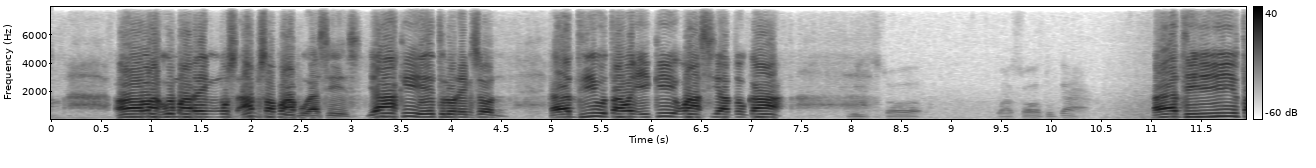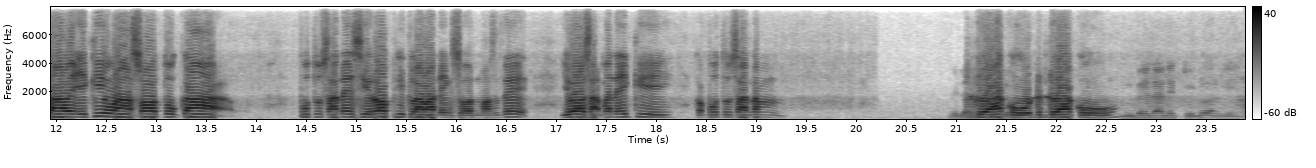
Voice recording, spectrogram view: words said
eh, lahu maring Mus'ab sapa Abu Aziz. Ya aki eh, dulur ingsun. Hadi utawi iki wasiatuka. Wiso. Waso tuka. Hadi utawi iki wasatuka. Putusane sira bi kelawan ingsun. Maksudnya ya sakmene iki keputusanem Dendo aku, dendo aku. Mbelani dulur gitu.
